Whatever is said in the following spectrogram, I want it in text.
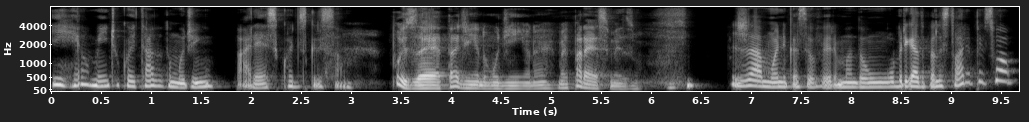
e realmente o coitado do Mudinho parece com a descrição. Pois é, tadinho do mudinho, né? Mas parece mesmo. Já a Mônica Silveira mandou um obrigado pela história, pessoal.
